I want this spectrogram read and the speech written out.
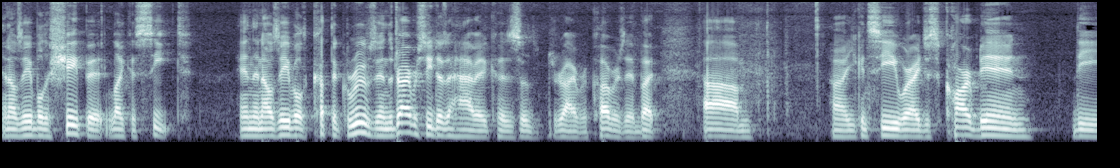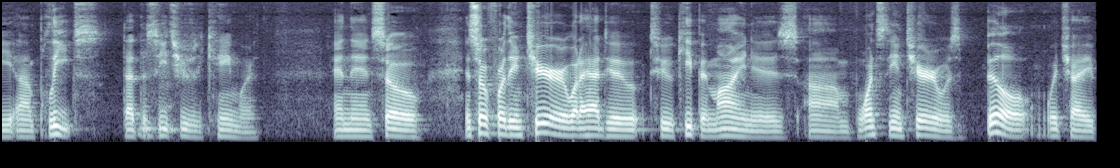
and I was able to shape it like a seat. And then I was able to cut the grooves in. The driver's seat doesn't have it because the driver covers it, but um, uh, you can see where I just carved in the um, pleats that the mm-hmm. seats usually came with. And then so, and so for the interior, what I had to, to keep in mind is um, once the interior was built, which I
